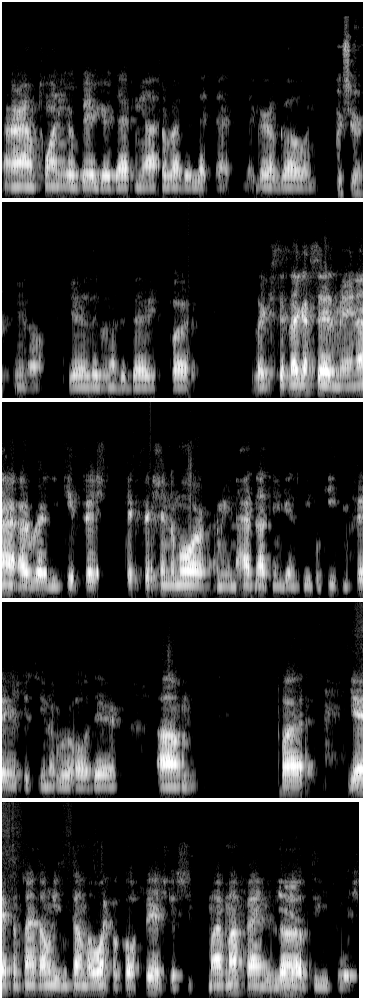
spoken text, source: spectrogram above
around twenty or bigger. Definitely, I'd rather let that that girl go and for sure. you know, yeah, live another day. But like I said, like I said, man, I, I rarely keep fish keep fishing no more. I mean, I had nothing against people keeping fish because you know we're all there. Um, but yeah, sometimes I don't even tell my wife I caught fish because my my family love to eat fish.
